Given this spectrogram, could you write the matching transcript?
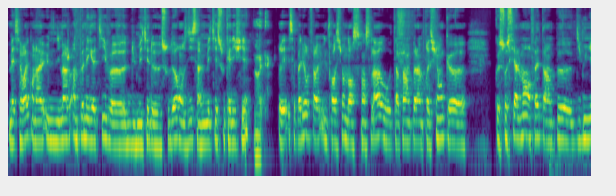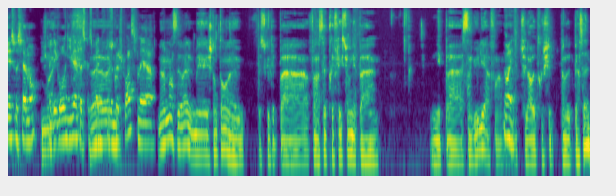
mais c'est vrai qu'on a une image un peu négative euh, du métier de soudeur, on se dit c'est un métier sous-qualifié. Ouais. Et c'est pas dur de faire une transition dans ce sens-là, où t'as pas un peu l'impression que que socialement en fait t'as un peu diminué socialement je mets des gros guillemets parce que c'est pas tout ce que je pense mais euh, non non c'est vrai mais je t'entends euh, parce que t'es pas enfin cette réflexion n'est pas n'est pas singulière. Enfin, tu la retrouves chez plein d'autres personnes.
